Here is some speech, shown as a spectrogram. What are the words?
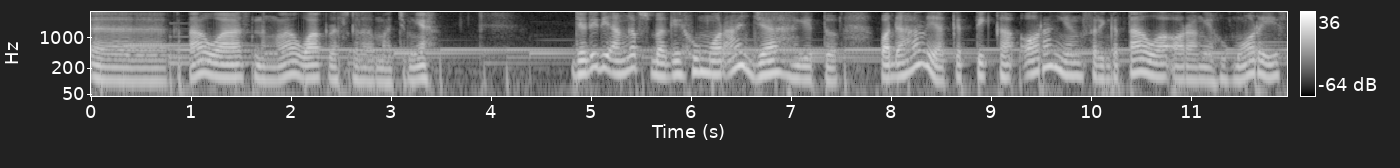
eh, ketawa, seneng lawak dan segala macamnya. Jadi dianggap sebagai humor aja gitu. Padahal ya ketika orang yang sering ketawa, orang yang humoris,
